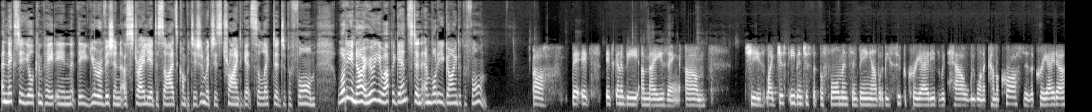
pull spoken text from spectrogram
And next year you'll compete in the Eurovision Australia Decides competition, which is trying to get selected to perform. What do you know? Who are you up against, and, and what are you going to perform? Oh, it's it's going to be amazing. Um, she's like just even just the performance and being able to be super creative with how we want to come across as a creator.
